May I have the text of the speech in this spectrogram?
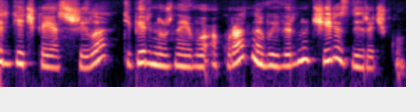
Сердечко я сшила, теперь нужно его аккуратно вывернуть через дырочку.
